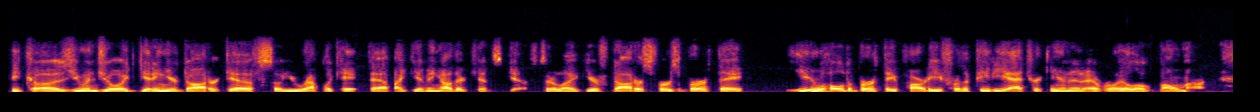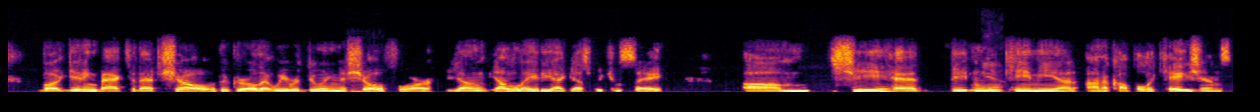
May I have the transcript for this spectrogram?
because you enjoyed getting your daughter gifts. So you replicate that by giving other kids gifts. They're like your daughter's first birthday. You hold a birthday party for the pediatric unit at Royal Oak Beaumont. But getting back to that show, the girl that we were doing the show for, young, young lady, I guess we can say, um, she had beaten leukemia on, on a couple occasions.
